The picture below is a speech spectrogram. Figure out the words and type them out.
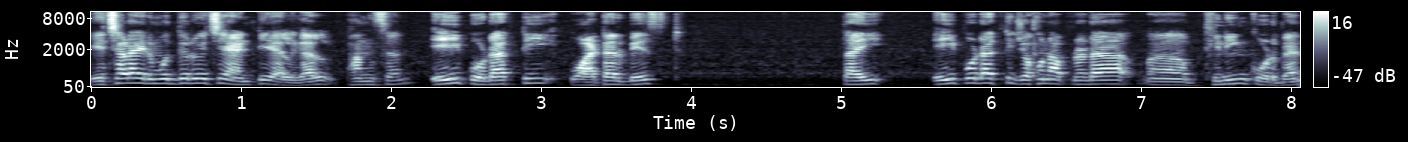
এছাড়া এর মধ্যে রয়েছে অ্যান্টি অ্যালগাল ফাংশন এই প্রোডাক্টটি ওয়াটার বেসড তাই এই প্রোডাক্টটি যখন আপনারা থিনিং করবেন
